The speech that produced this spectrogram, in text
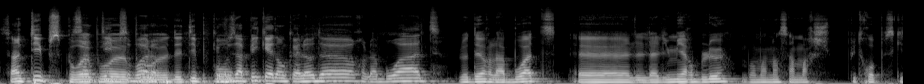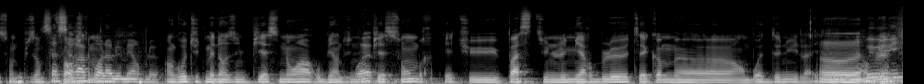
Cinq tips pour, Cinq pour, tips, pour, voilà. euh, des tips Que pour. vous appliquez donc à l'odeur, la boîte. L'odeur, la boîte, euh, la lumière bleue. Bon, maintenant ça marche plus trop parce qu'ils sont de plus en plus Ça forts. sert à justement. quoi la lumière bleue En gros, tu te mets dans une pièce noire ou bien d'une Ouais. pièce sombre et tu passes une lumière bleue, tu sais, comme euh, en boîte de nuit. Là, il y a Euh, une Oui, lumière oui, bleue.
